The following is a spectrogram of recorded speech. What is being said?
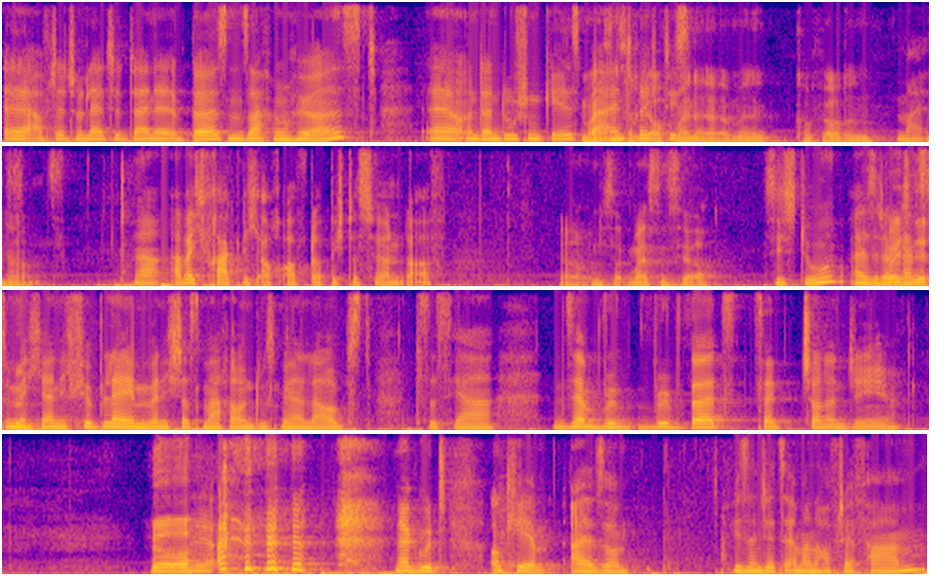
äh, auf der Toilette deine Börsensachen hörst äh, und dann duschen gehst, Meistens habe ich auch beeinträchtigst meine, meine Kopfhörer dann. Meistens. Ja, aber ich frage dich auch oft, ob ich das hören darf. Ja, und ich sage meistens ja. Siehst du? Also da Weil kannst du mich bin. ja nicht für blamen, wenn ich das mache und du es mir erlaubst. Das ist ja sehr re reversed Psychology. Ja. Ja. Na gut, okay, also wir sind jetzt ja immer noch auf der Farm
